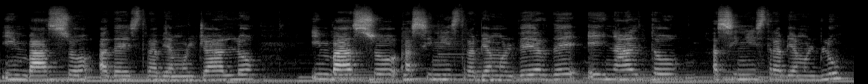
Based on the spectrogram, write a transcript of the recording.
in basso a destra abbiamo il giallo, in basso a sinistra abbiamo il verde e in alto a sinistra abbiamo il blu?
